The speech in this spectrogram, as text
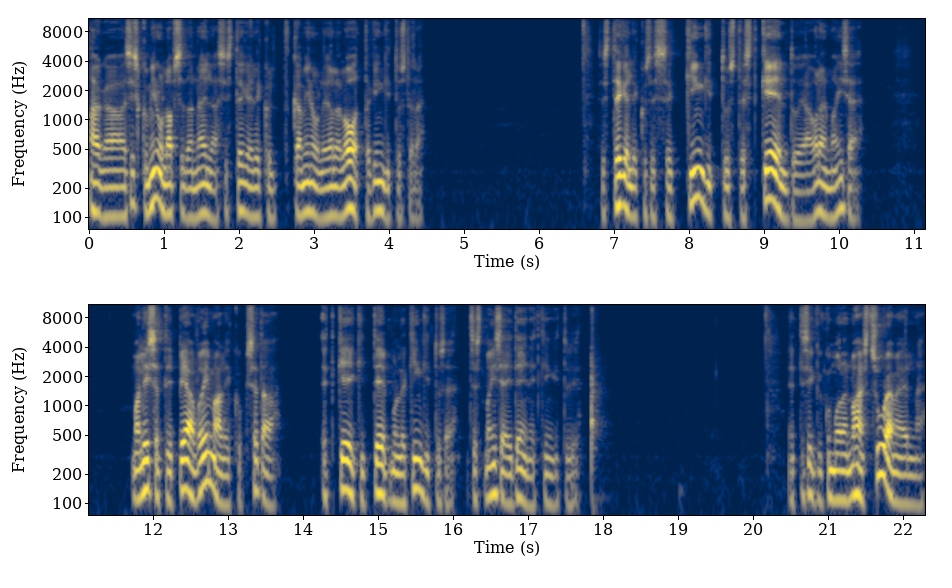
Aga siis, kui minu lapsed on näljas, siis tegelikult ka minul ei ole loota kingitustele. sest tegelikkuses see kingitustest keelduja olen ma ise. ma lihtsalt ei pea võimalikuks seda, et keegi teeb mulle kingituse, sest ma ise ei tee neid kingitusi. et isegi kui ma olen vahest suuremeelne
